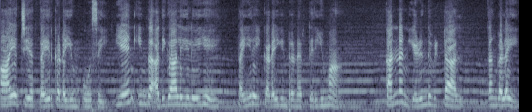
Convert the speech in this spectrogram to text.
ஆயச்சியர் தயிர் கடையும் ஓசை. ஏன் இந்த அதிகாலையிலேயே தயிரை கடைகின்றனர் தெரியுமா? கண்ணன் எழுந்துவிட்டால் தங்களை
